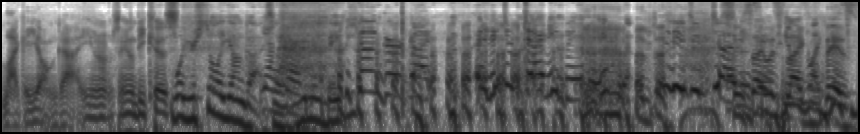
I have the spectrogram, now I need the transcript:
like a young guy. You know what I'm saying? Because Well, you're still a young guy, so Younger. you mean a baby? Younger guy, a little tiny baby, a little tiny since I was he was like, like this this,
